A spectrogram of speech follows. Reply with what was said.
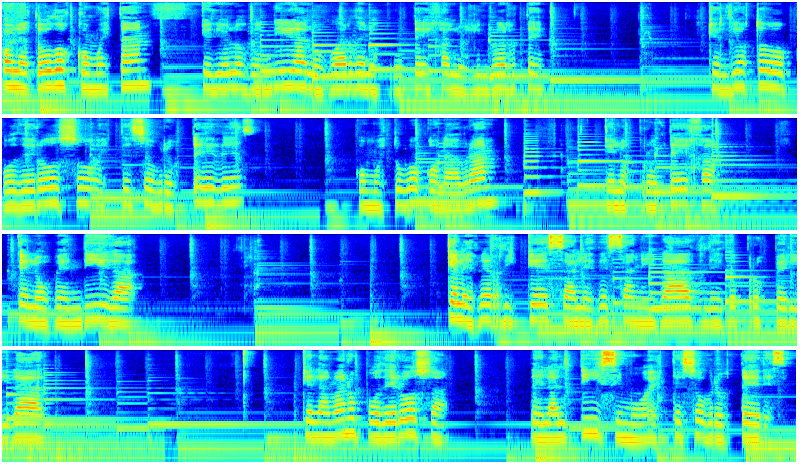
Hola a todos, ¿cómo están? Que Dios los bendiga, los guarde, los proteja, los liberte. Que el Dios Todopoderoso esté sobre ustedes, como estuvo con Abraham, que los proteja, que los bendiga, que les dé riqueza, les dé sanidad, les dé prosperidad. Que la mano poderosa del Altísimo esté sobre ustedes.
